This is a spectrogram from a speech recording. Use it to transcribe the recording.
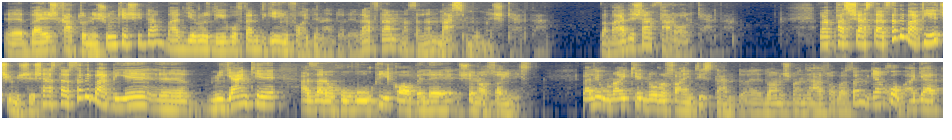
بهش خط و نشون کشیدم. بعد یه روز دیگه گفتم دیگه این فایده نداره. رفتم مثلا مسمومش کردم و بعدش هم فرار کردم. و پس 60 درصد بقیه چی میشه؟ 60 درصد بقیه میگن که از نظر حقوقی قابل شناسایی نیست. ولی اونایی که نوروساینتیستن دانشمند اعصاب هستن میگن خب اگر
